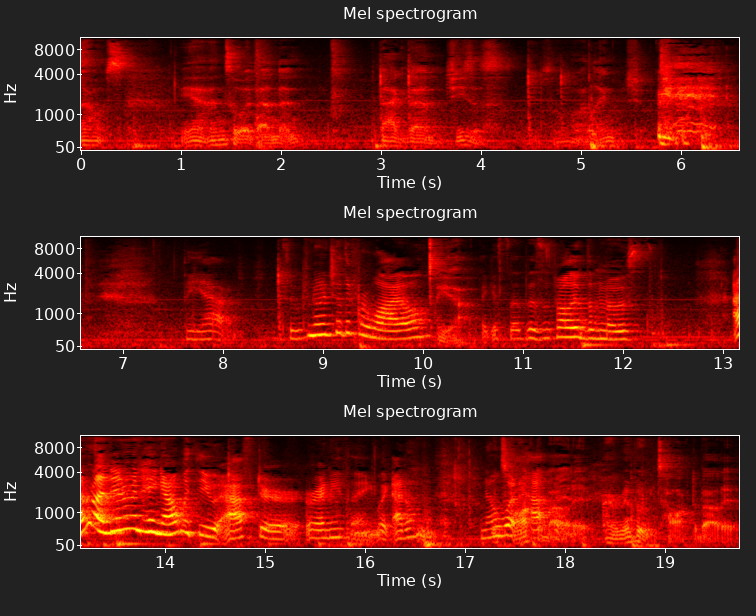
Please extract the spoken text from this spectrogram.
I was, yeah, into it. And then back then, Jesus, my language. but yeah, so we've known each other for a while. yeah. Like I said, this is probably the most. I don't know. I didn't even hang out with you after or anything. Like I don't know we what happened. about it. I remember we talked about it.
